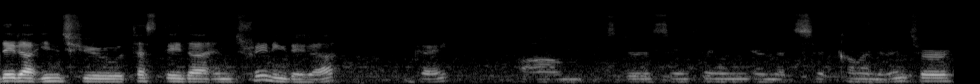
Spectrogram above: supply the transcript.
data into test data and training data. Okay. Um, let's do the same thing and let's hit command and enter.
